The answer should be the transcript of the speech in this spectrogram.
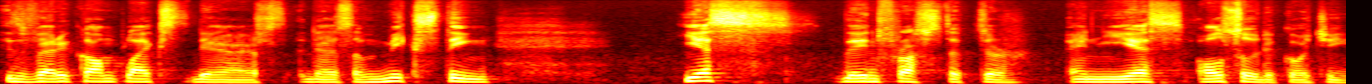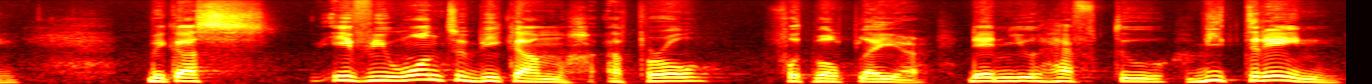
It's very complex. There's there's a mixed thing. Yes, the infrastructure, and yes, also the coaching, because if you want to become a pro football player, then you have to be trained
